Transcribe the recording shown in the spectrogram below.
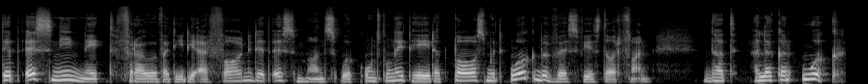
dit is nie net vroue wat hierdie ervaar nie, dit is mans ook. Ons wil net hê dat paas moet ook bewus wees daarvan dat hulle kan ook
